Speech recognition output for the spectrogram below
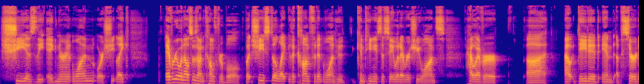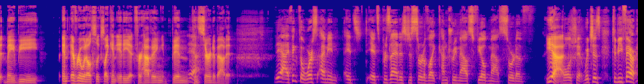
she is the ignorant one or she like everyone else is uncomfortable, but she's still like the confident one who continues to say whatever she wants, however uh, outdated and absurd it may be, and everyone else looks like an idiot for having been yeah. concerned about it. Yeah, I think the worst. I mean, it's it's presented as just sort of like country mouse, field mouse sort of yeah. bullshit which is to be fair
